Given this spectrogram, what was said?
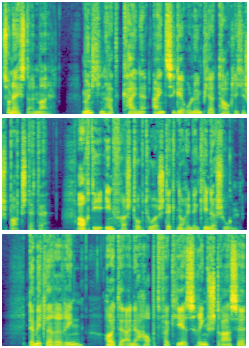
Zunächst einmal. München hat keine einzige olympiataugliche Sportstätte. Auch die Infrastruktur steckt noch in den Kinderschuhen. Der mittlere Ring, heute eine Hauptverkehrsringstraße,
